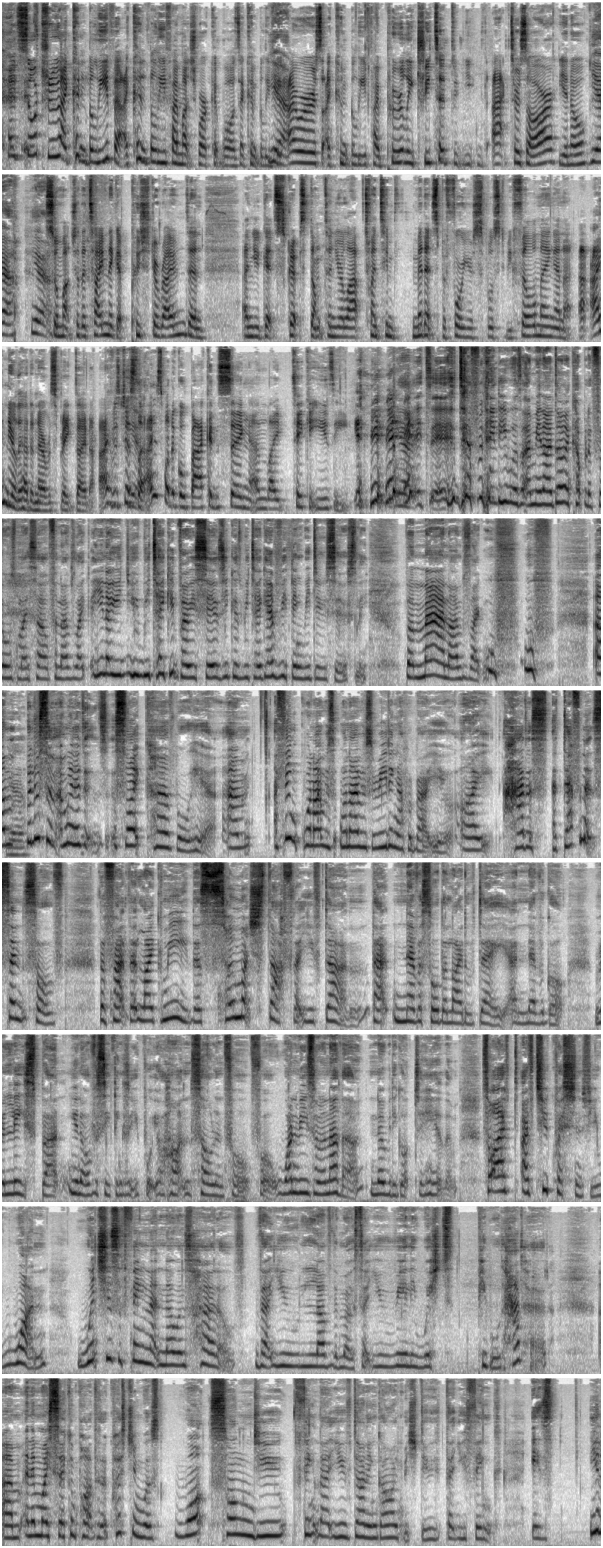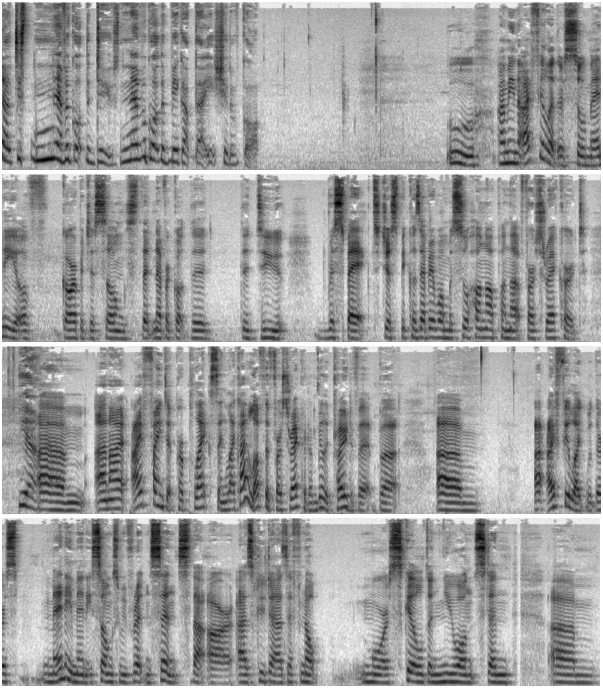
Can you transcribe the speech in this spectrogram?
it's so true. I couldn't believe it. I couldn't believe how much work it was. I couldn't believe yeah. the hours. I couldn't believe how poorly treated actors are, you know? Yeah, yeah. So much of the time they get pushed around and and you get scripts dumped in your lap 20 minutes before you're supposed to be filming and i, I nearly had a nervous breakdown i was just yeah. like i just want to go back and sing and like take it easy yeah it, it definitely was i mean i've done a couple of films myself and i was like you know you, you we take it very seriously because we take everything we do seriously but man i was like oof oof um, yeah. But listen, I'm going to do a slight curveball here. Um, I think when I was when I was reading up about you, I had a, a, definite sense of the fact that, like me, there's so much stuff that you've done that never saw the light of day and never got released. But you know, obviously, things that you put your heart and soul in for for one reason or another, nobody got to hear them. So I've I've two questions for you. One which is the thing that no one's heard of that you love the most, that you really wished people had heard? Um, and then my second part of the question was, what song do you think that you've done in Garbage do that you think is, you know, just never got the dues, never got the big up that it should have got? Ooh, I mean, I feel like there's so many of Garbage's songs that never got the the due respect just because everyone was so hung up on that first record. Yeah. Um, and I, I find it perplexing. Like, I love the first record, I'm really proud of it, but um, I, I feel like there's many, many songs we've written since that are as good as, if not more skilled and nuanced and um,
